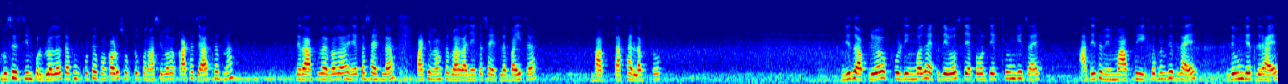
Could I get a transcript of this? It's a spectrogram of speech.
दुसरे सिंपल ब्लाऊज असतात आपण कुठं पण काढू शकतो पण असे बघा काठाचे असतात ना तर आपल्याला बघा एका साईडला पाठीमागचा भाग आणि एका साईडला बाईचा भाग टाकायला लागतो. जिथं आपली बघा फोल्डिंग बाजू आहे तिथे व्यवस्थित एकावरती एक ठेवून घ्यायचं आहे. आता इथं मी माप हे करून घेतलं आहे लिहून घेतलेलं आहे.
